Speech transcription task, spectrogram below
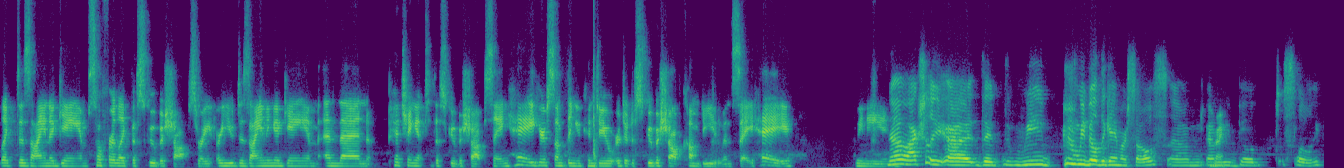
like design a game? So for like the scuba shops, right? Are you designing a game and then pitching it to the scuba shop saying, hey, here's something you can do? Or did a scuba shop come to you and say, hey, we need? No, actually, uh, the, we we build the game ourselves, um, and right. we build slowly.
